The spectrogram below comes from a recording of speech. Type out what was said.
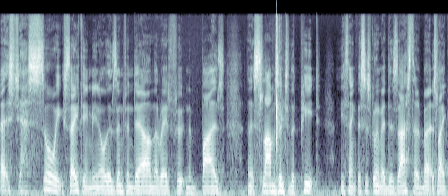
It's just so exciting, you know, the Zinfandel and the red fruit and the buzz, and it slams into the peat. You think this is going to be a disaster, but it's like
